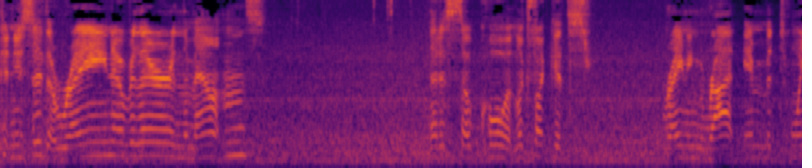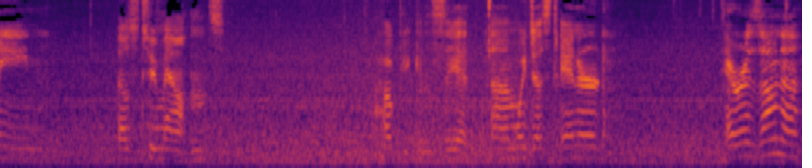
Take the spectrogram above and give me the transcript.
Can you see the rain over there in the mountains? That is so cool. It looks like it's raining right in between those two mountains. I hope you can see it. Um, we just entered Arizona.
